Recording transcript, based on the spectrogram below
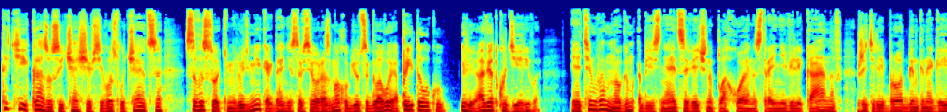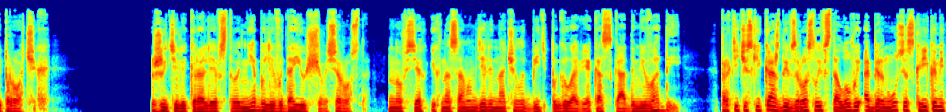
Такие казусы чаще всего случаются с высокими людьми, когда они со всего размаху бьются головой о притолоку или о ветку дерева. Этим во многом объясняется вечно плохое настроение великанов, жителей Бродбингнега и прочих. Жители королевства не были выдающегося роста, но всех их на самом деле начало бить по голове каскадами воды. Практически каждый взрослый в столовой обернулся с криками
